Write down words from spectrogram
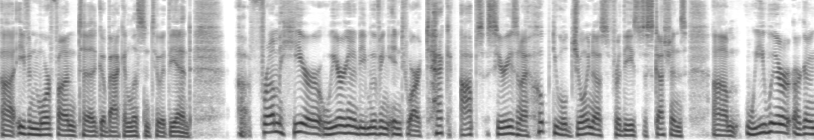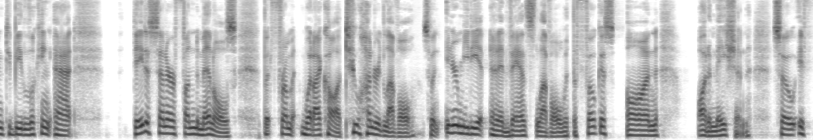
uh, even more fun to go back and listen to at the end. Uh, from here, we are going to be moving into our Tech Ops series, and I hope you will join us for these discussions. Um, we were, are going to be looking at data center fundamentals, but from what I call a 200 level, so an intermediate and advanced level with the focus on automation. So if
